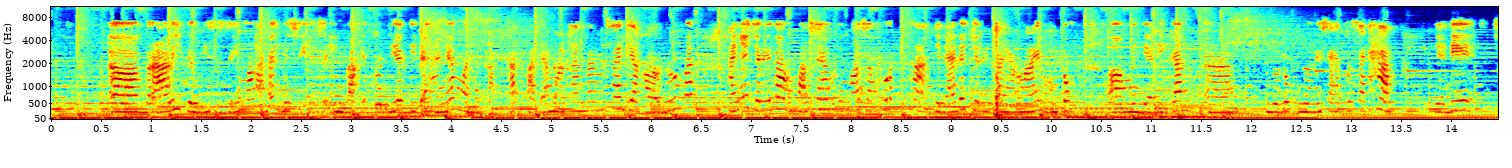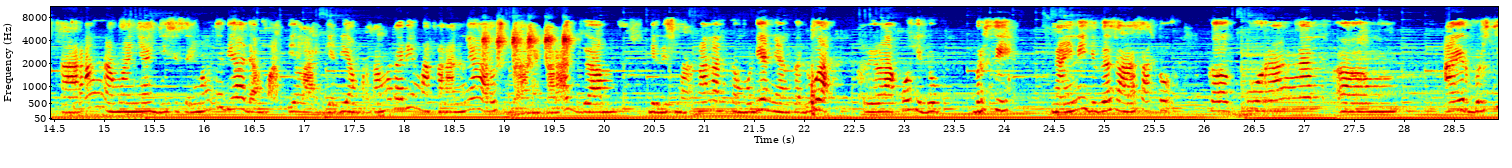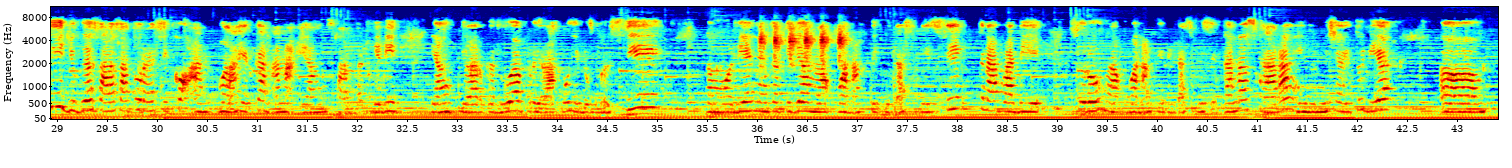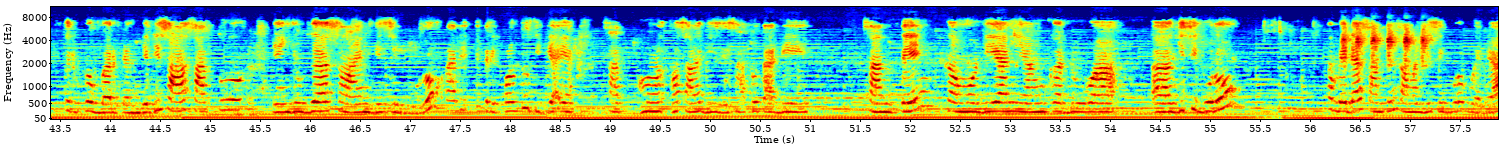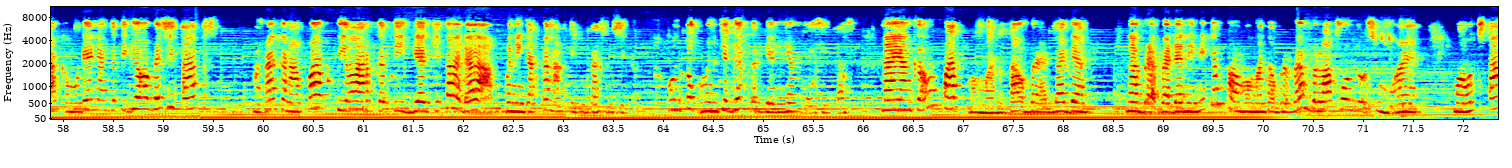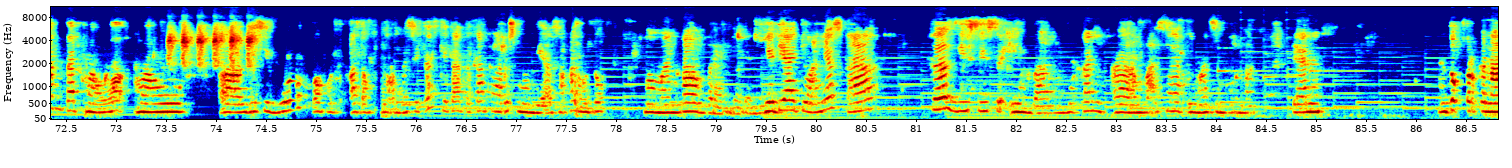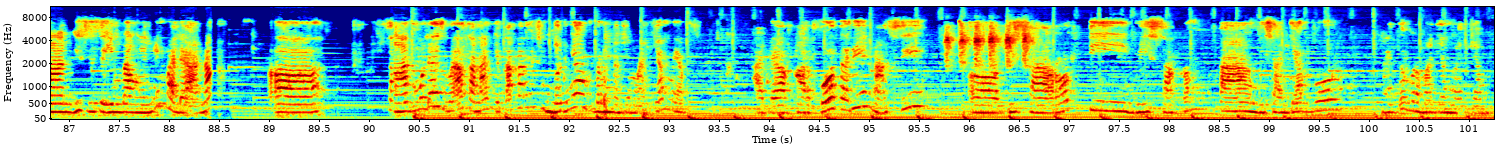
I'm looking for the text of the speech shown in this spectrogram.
uh, beralih ke gizi seimbang karena gizi seimbang itu dia tidak hanya menekankan pada makanan saja. Kalau dulu kan hanya cerita empat sehat lima sempurna tidak ada cerita yang lain untuk uh, menjadikan uh, penduduk Indonesia itu sehat. Jadi sekarang namanya gizi seimbang itu dia ada empat pilar. Jadi yang pertama tadi makanannya harus beraneka ragam jenis makanan. Kemudian yang kedua perilaku hidup bersih. Nah ini juga salah satu kekurangan um, air bersih juga salah satu resiko an melahirkan anak yang stunted. Jadi yang pilar kedua perilaku hidup bersih, kemudian yang ketiga melakukan aktivitas fisik. Kenapa disuruh melakukan aktivitas fisik? Karena sekarang Indonesia itu dia uh, triple burden. Jadi salah satu yang juga selain gizi buruk tadi triple itu tiga ya. Satu, masalah gizi satu tadi stunting, kemudian yang kedua uh, gizi buruk, beda samping sama gizi buruk beda. Kemudian yang ketiga obesitas. Maka kenapa pilar ketiga kita adalah meningkatkan aktivitas fisik untuk mencegah terjadinya obesitas. Nah yang keempat memantau berat badan. Nah berat badan ini kan kalau memantau berat badan berlaku untuk semua ya. Mau standar, mau mau uh, gizi buruk ataupun obesitas kita tetap harus membiasakan untuk memantau berat badan. Jadi acuannya sekarang ke gizi seimbang, bukan uh, mbak sehat lima sempurna. Dan untuk perkenalan gizi seimbang ini pada anak uh, sangat mudah sebenarnya karena kita kan sumbernya bermacam-macam ya. Ada karbo tadi nasi uh, bisa roti bisa kentang bisa jagung nah itu bermacam-macam.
